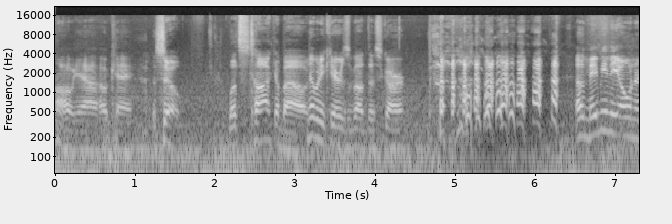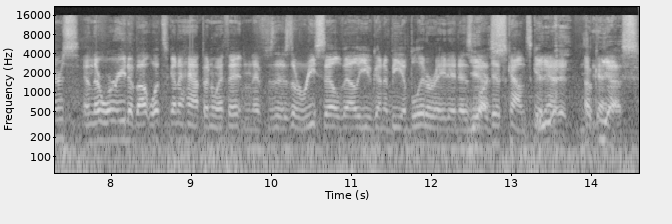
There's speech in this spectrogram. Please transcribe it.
oh, yeah, okay. So, let's talk about. Nobody cares about this car. uh, maybe the owners, and they're worried about what's going to happen with it, and if is the resale value going to be obliterated as yes. more discounts get added. Okay. Yes.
